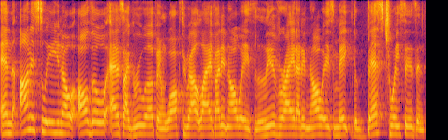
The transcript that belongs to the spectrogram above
And honestly, you know, although as I grew up and walked throughout life, I didn't always live right, I didn't always make the best choices, and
